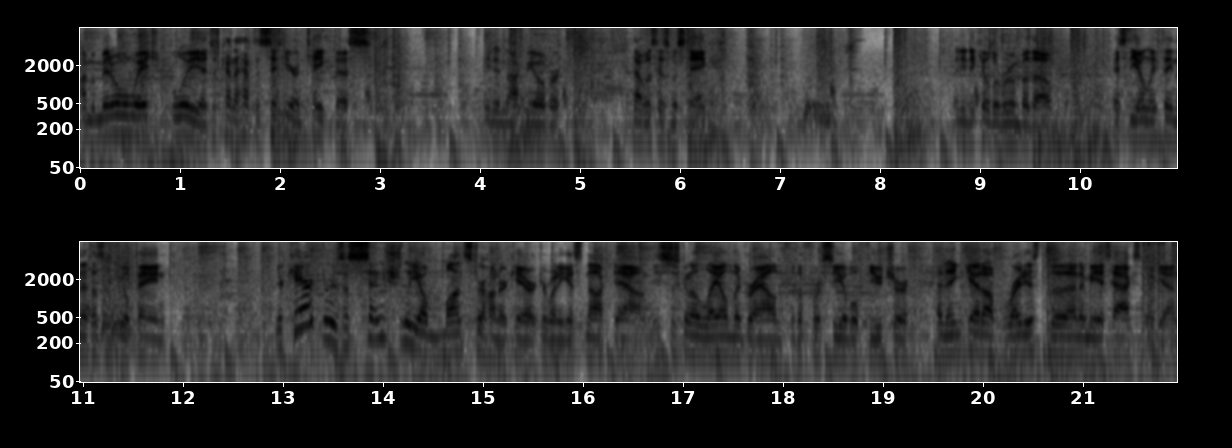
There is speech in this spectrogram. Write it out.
I'm a minimum wage employee. I just kind of have to sit here and take this. He didn't knock me over. That was his mistake. I need to kill the Roomba, though. It's the only thing that doesn't feel pain. Your character is essentially a Monster Hunter character when he gets knocked down. He's just gonna lay on the ground for the foreseeable future, and then get up right as the enemy attacks him again.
